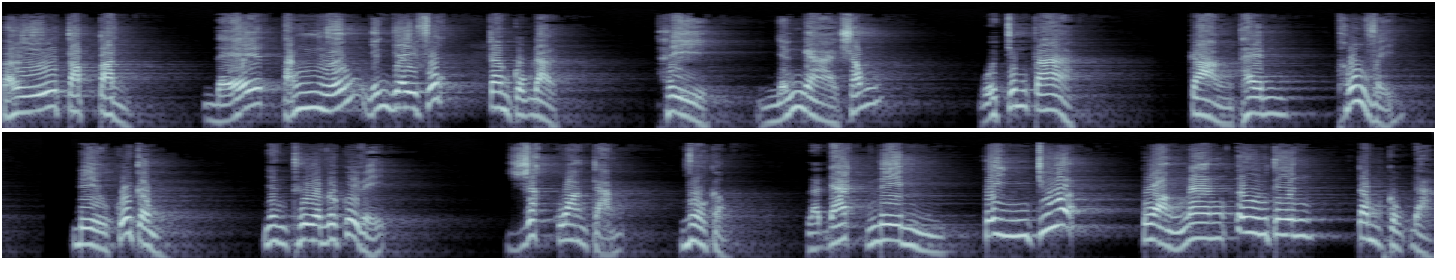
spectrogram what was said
tự tập tành để tận hưởng những giây phút trong cuộc đời. Thì những ngày sống của chúng ta càng thêm thú vị. Điều cuối cùng, nhưng thưa với quý vị, rất quan trọng, vô cùng, là đạt niềm tin chúa toàn năng ưu tiên trong cuộc đời.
